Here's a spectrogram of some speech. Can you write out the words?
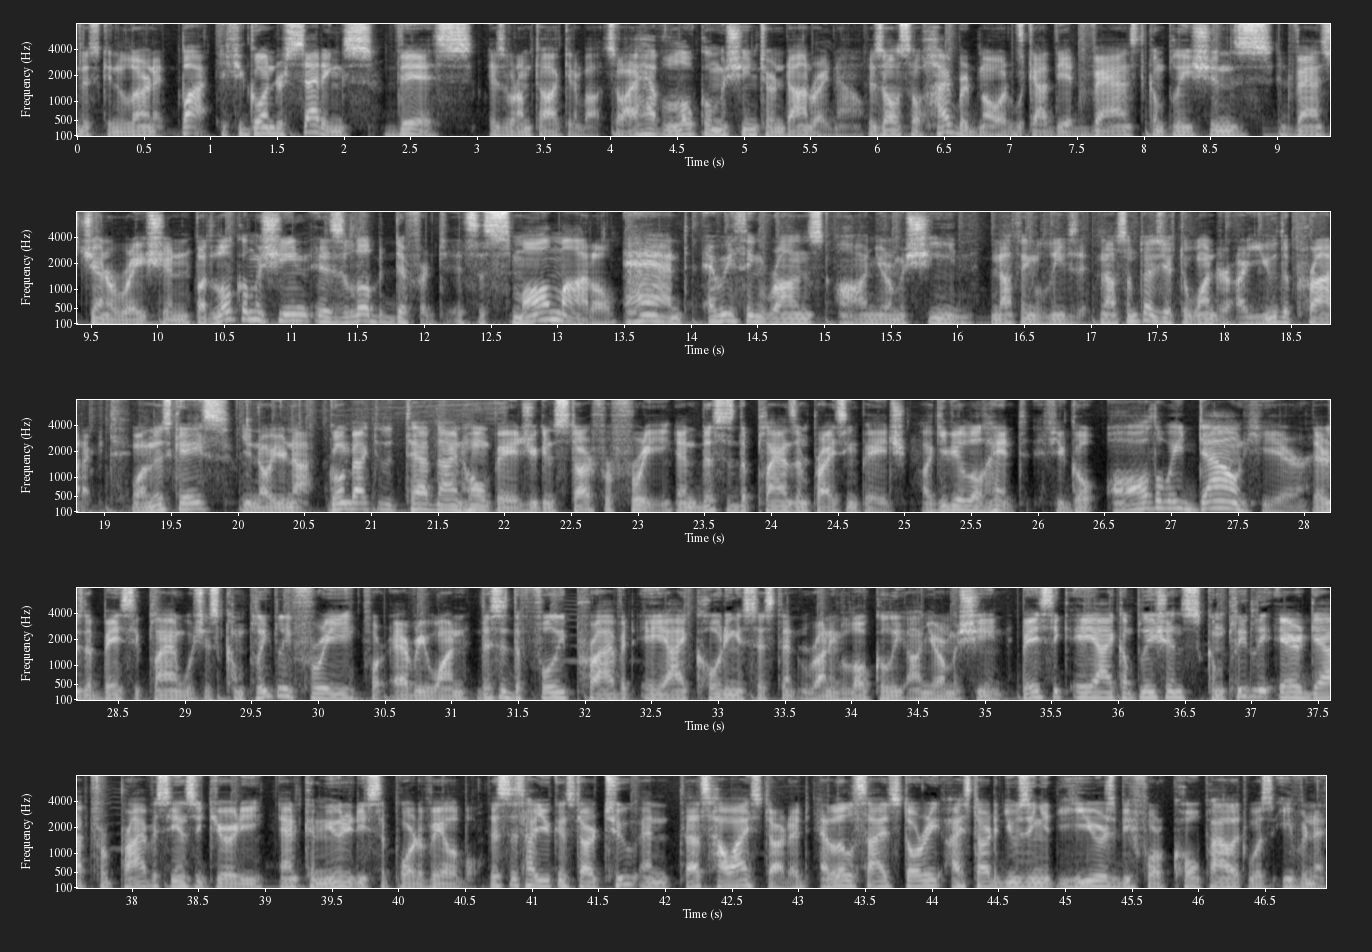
this can learn it. But if you go under settings, this is what I'm talking about. So I have local machine turned on right now. There's also hybrid mode. We've got the advanced completions, advanced generation, but local machine is a little bit different. It's a small model and everything runs on your machine. Nothing leaves it. Now, sometimes you have to wonder, are you the product? Well, in this case, you know you're not. Going back to the Tabnine homepage, you can start for free and this is the plans and pricing page. I'll give you a little hint. If you go all the way down here, there's the basic plan, which is completely free for everyone. This is the fully private AI coding assistant running locally on your machine. Basic AI completions, completely air-gapped for privacy and security, and community support available. This is how you can start too, and that's how I started. A little side story, I started using it years before Copilot was even a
